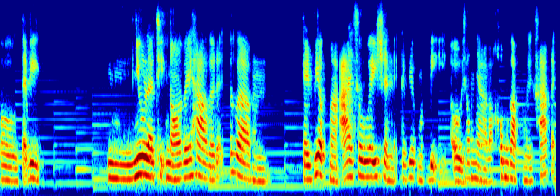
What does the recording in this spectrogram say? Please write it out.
Ờ, tại vì như là chị nói với Hào rồi đấy tức là cái việc mà isolation ấy, cái việc mà bị ở trong nhà và không gặp người khác ấy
